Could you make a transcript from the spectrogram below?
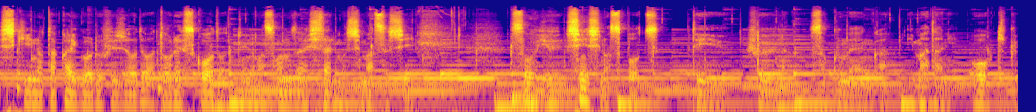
敷居の高いゴルフ場ではドレスコードっていうのが存在したりもしますしそういう紳士のスポーツっていう風な側面が未だに大きく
